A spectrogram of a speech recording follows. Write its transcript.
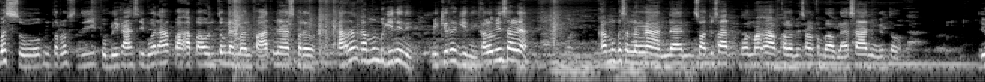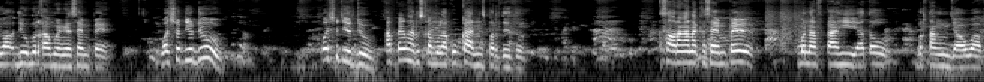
mesum terus dipublikasi? Buat apa? Apa untung dan manfaatnya? Seperti itu. karena kamu begini nih mikirnya gini. Kalau misalnya kamu kesenangan dan suatu saat mohon maaf kalau misalnya kebablasan gitu di, di umur kamu yang SMP what should you do what should you do? Apa yang harus kamu lakukan seperti itu? Seorang anak SMP menafkahi atau bertanggung jawab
